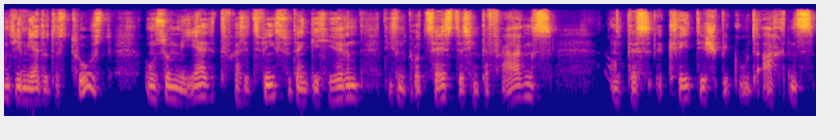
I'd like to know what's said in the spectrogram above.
Und je mehr du das tust, umso mehr quasi zwingst du dein Gehirn, diesen Prozess des Hinterfragens und des kritisch Begutachtens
